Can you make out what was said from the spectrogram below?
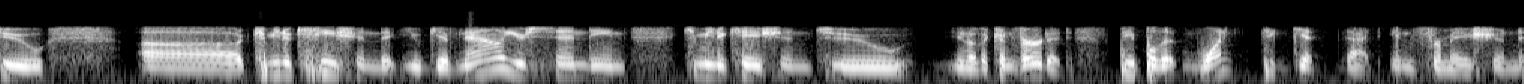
to uh, communication that you give. Now you're sending communication to you know the converted people that want to get that information,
